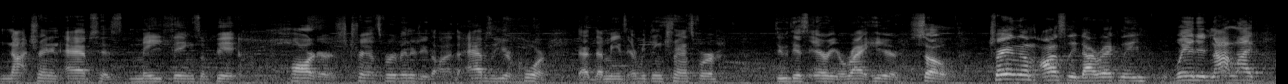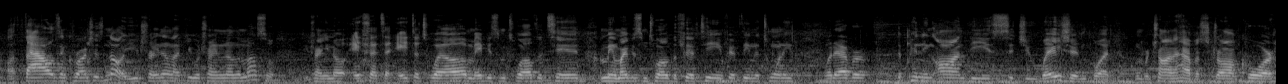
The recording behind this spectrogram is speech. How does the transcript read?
not training abs has made things a bit harder. It's transfer of energy. The, the abs are your core. That, that means everything transfer through this area right here. So training them honestly directly, weighted, not like a thousand crunches. No, you train them like you were training another muscle. You train, you know, eight sets of eight to 12, maybe some 12 to 10. I mean, maybe some 12 to 15, 15 to 20, whatever, depending on the situation. But when we're trying to have a strong core,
